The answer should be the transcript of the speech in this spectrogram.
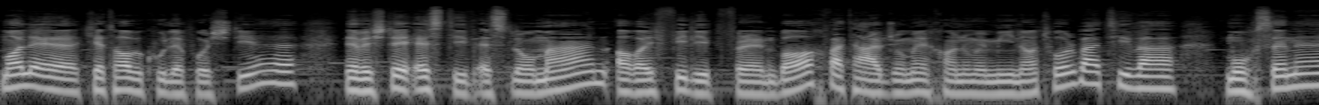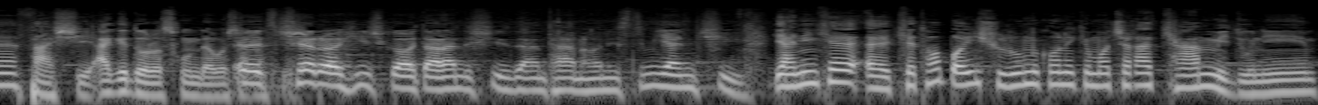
مال کتاب کوله پشتیه نوشته استیو اسلومن آقای فیلیپ فرنباخ و ترجمه خانم مینا تربتی و محسن فشی. اگه درست خونده باشه چرا هیچگاه در اندیشیدن تنها نیستیم؟ یعنی چی؟ یعنی اینکه کتاب با این شروع می‌کنه که ما چقدر کم می‌دونیم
